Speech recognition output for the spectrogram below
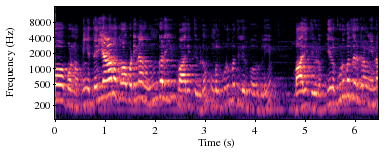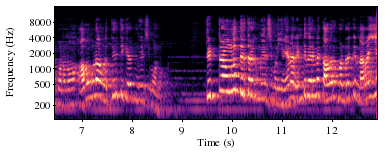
கோவப்படணும். நீங்கள் தெரியாமல் கோவப்பட்டீங்கன்னா அது உங்களையும் பாதித்து விடும் உங்கள் குடும்பத்தில் இருப்பவர்களையும் பாதித்து விடும் இதில் குடும்பத்தில் இருக்கிறவங்க என்ன பண்ணணும்? அவங்களும் அவங்கள திருத்திக்கிறதுக்கு முயற்சி பண்ணணும். திட்டுறவங்களும் திருத்துறதுக்கு முயற்சி பண்ணிக்கணும். ஏன்னா ரெண்டு பேருமே தவறு பண்ணுறதுக்கு நிறைய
